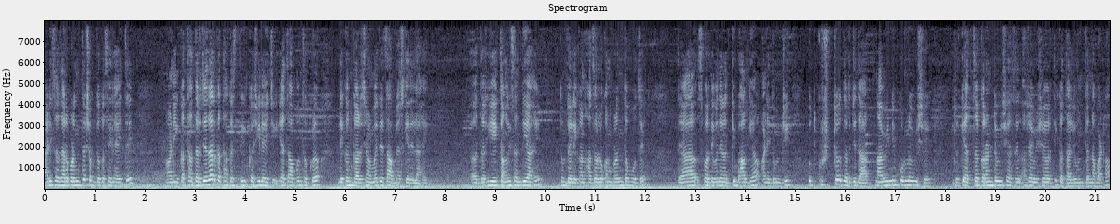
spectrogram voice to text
अडीच हजारापर्यंत शब्द कसे लिहायचे आणि कथा दर्जेदार कथा कशी कशी लिहायची याचा आपण सगळं लेखन कार्यशाळेमध्ये त्याचा अभ्यास केलेला आहे. तर ही एक चांगली संधी आहे. तुमचं लेखन हजार लोकांपर्यंत पोहोचेल. त्या स्पर्धेमध्ये नक्की भाग घ्या आणि तुमची उत्कृष्ट दर्जेदार नाविन्यपूर्ण विषय जो की आजचा करंट विषय असेल अशा विषयावरती कथा लिहून त्यांना पाठवा.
